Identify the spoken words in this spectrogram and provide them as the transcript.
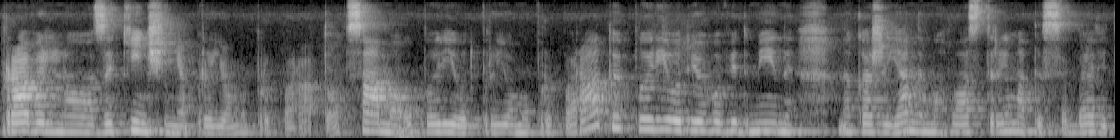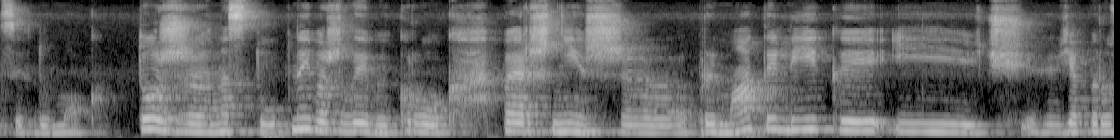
правильного закінчення прийому препарату. От саме у період прийому препарату і період його відміни, вона каже, я не могла стримати себе від цих думок. Тож наступний важливий крок, перш ніж е, приймати ліки, і якби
